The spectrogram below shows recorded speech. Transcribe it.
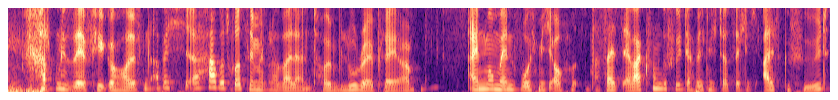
hat mir sehr viel geholfen, aber ich äh, habe trotzdem mittlerweile einen tollen Blu-ray-Player. Ein Moment, wo ich mich auch, was heißt erwachsen gefühlt, da habe ich mich tatsächlich alt gefühlt.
